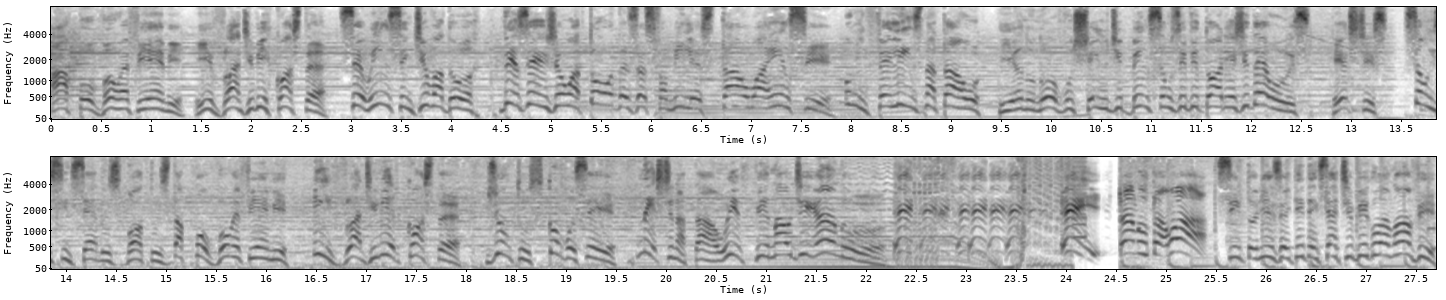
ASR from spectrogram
A Povão FM e Vladimir Costa, seu incentivador, desejam a todas as famílias tauaense um feliz Natal e Ano Novo cheio de bênçãos e vitórias de Deus. Estes são os sinceros votos da Povão FM e Vladimir Costa, juntos com você neste Natal e final de ano. Ei, ei, ei, Ei, tá no Tauá? Sintonize 87,9.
